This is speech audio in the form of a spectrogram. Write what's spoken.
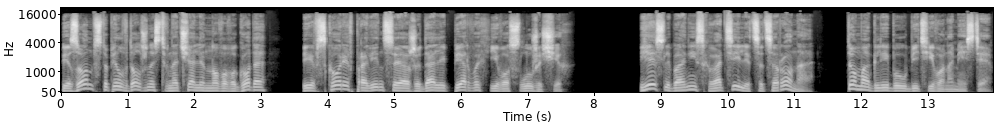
Пизон вступил в должность в начале Нового года, и вскоре в провинции ожидали первых его служащих. Если бы они схватили Цицерона, то могли бы убить его на месте.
